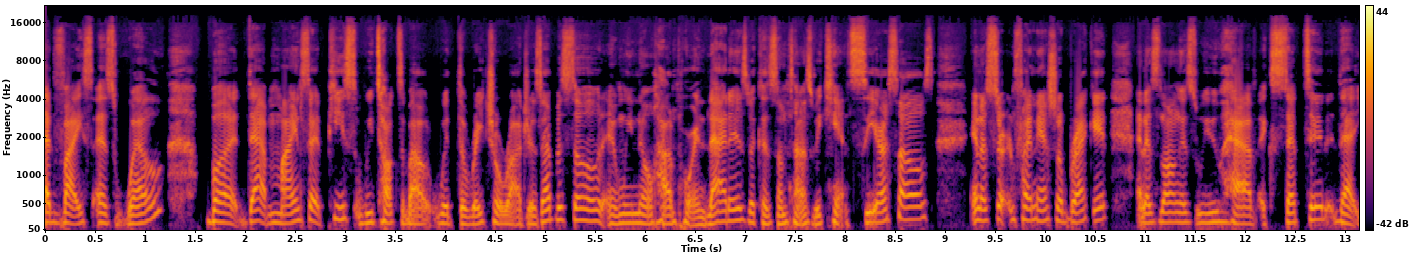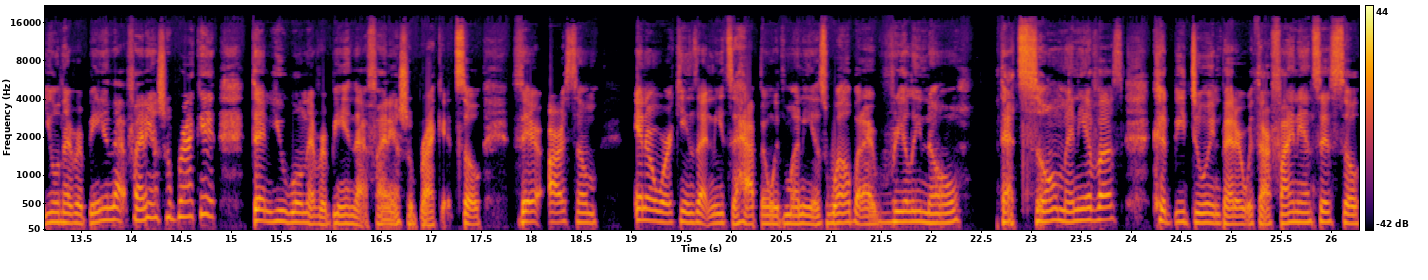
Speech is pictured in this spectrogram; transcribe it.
advice as well. But that mindset piece we talked about with the Rachel Rodgers episode, and we know how important that is because sometimes we can't see ourselves in a certain financial bracket. And as long as you have accepted that you'll never be in that financial bracket, then you will never be in that financial bracket. So there are some inner workings that need to happen with money as well. But I really know that so many of us could be doing better with our finances. So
